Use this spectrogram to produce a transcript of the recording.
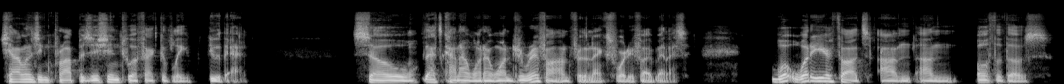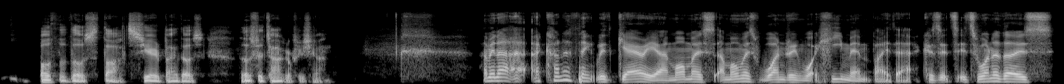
challenging proposition to effectively do that. So that's kind of what I wanted to riff on for the next 45 minutes. What what are your thoughts on on both of those both of those thoughts shared by those those photographers, Sean? I mean, I, I kind of think with Garry, I'm almost I'm almost wondering what he meant by that because it's it's one of those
